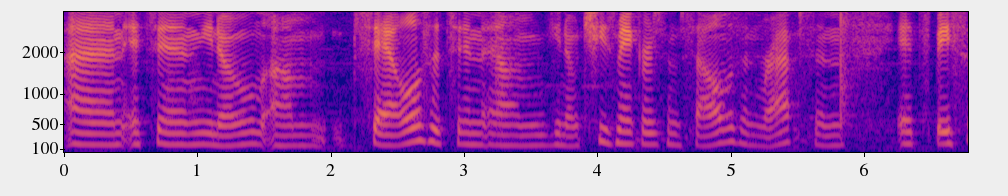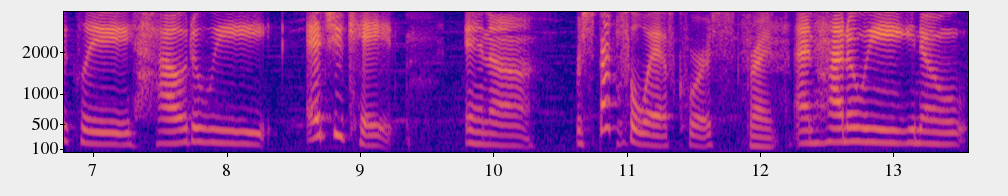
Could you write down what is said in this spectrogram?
and it's in you know um, sales. It's in um, you know cheesemakers themselves and reps, and it's basically how do we educate in a respectful way, of course, Right. and how do we you know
